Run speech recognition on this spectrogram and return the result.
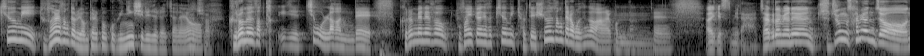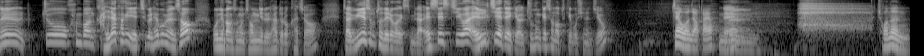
키움이 두산을 상대로 연패를 끊고 위닝 시리즈를 했잖아요. 그렇죠. 그러면서 탁 이제 치고 올라갔는데 그런 면에서 두산 입장에서 키움이 절대 쉬운 상대라고 생각 안 할 겁니다. 음. 예. 알겠습니다. 자 그러면은 주중 3연전을 쭉 한번 간략하게 예측을 해보면서 오늘 방송은 정리를 하도록 하죠. 자 위에서부터 내려가겠습니다. SSG와 LG의 대결 두 분께서는 어떻게 보시는지요? 제가 먼저 할까요? 네. 저는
